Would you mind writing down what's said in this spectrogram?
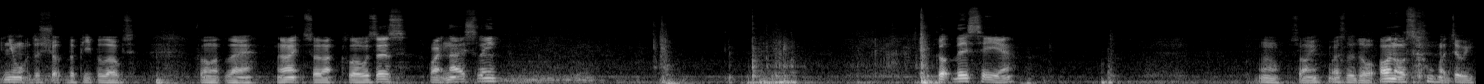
and you wanted to shut the people out from up there. All right so that closes quite nicely. Got this here. Oh sorry where's the door? Oh no what am I doing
